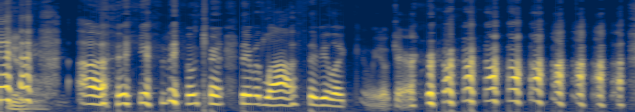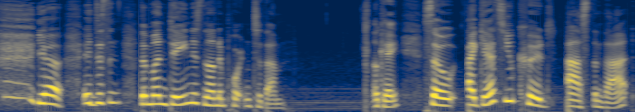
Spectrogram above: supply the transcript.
you know? Uh, yeah, they don't care. They would laugh. They'd be like, "We don't care." yeah, it doesn't. The mundane is not important to them. Okay, so I guess you could ask them that.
